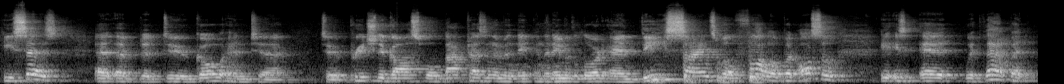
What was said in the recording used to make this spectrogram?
He says uh, uh, to go and to, to preach the gospel, baptizing them in the, in the, name of the Lord, and these signs will follow. But also, is, uh, with that, but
